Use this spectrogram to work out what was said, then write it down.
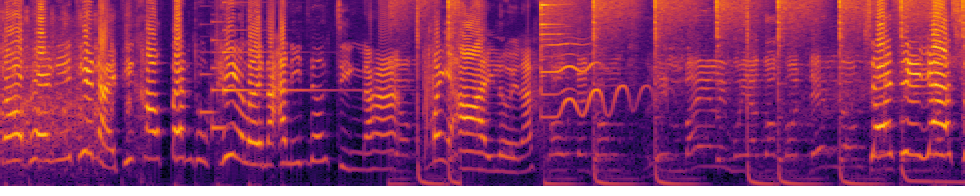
เจอเพลงนี้ที่ไหนพี่เข้าเต้นทุกที่เลยนะ อันนี้เรื่องจริงนะฮะไม่อายเลยนะเซซิยาโซ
